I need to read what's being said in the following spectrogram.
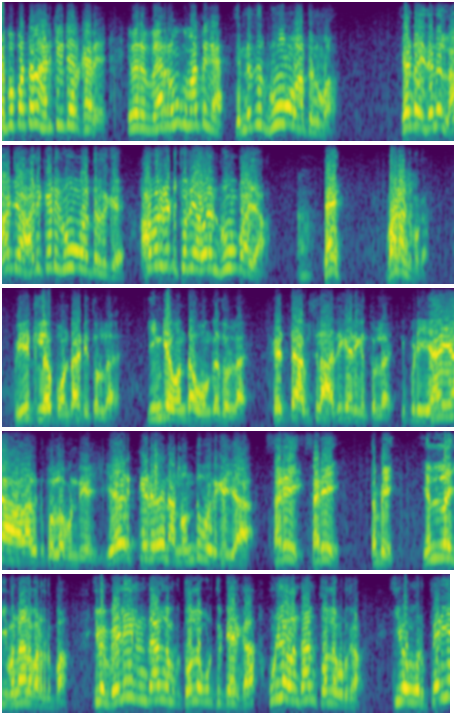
எப்ப பார்த்தாலும் அடிச்சுக்கிட்டே இருக்காரு. இவர் வேற ரூமுக்கு மாத்துங்க. என்னது ரூம் மாத்தணுமா? ஏன்டா இது என்ன லாட்ஜா? அடிக்கடி ரூம் மாத்துறதுக்கு. அவர்கிட்ட சொல்லி அவரன் ரூம் பாயா? வாடா அந்த பக்கம். வீட்டுல பொண்டாட்டி தொல்லை இங்க வந்தா உங்க தொல்லை ஹெட் ஆபீஸ்ல அதிகாரிங்க தொல்லை. இப்படி ஏன் ஆளாளுக்கு தொல்லை பண்றீங்க? ஏற்கனவே நான் நொந்து போயிருக்கேன் ஐயா. சரி சரி தம்பி எல்லாம் இவனால வர்றதுப்பா. இவன் வெளியில இருந்தாலும் நமக்கு தொல்லை கொடுத்துட்டே இருக்கான் உள்ள வந்தாலும் தொல்லை கொடுக்குறான். இவன் ஒரு பெரிய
